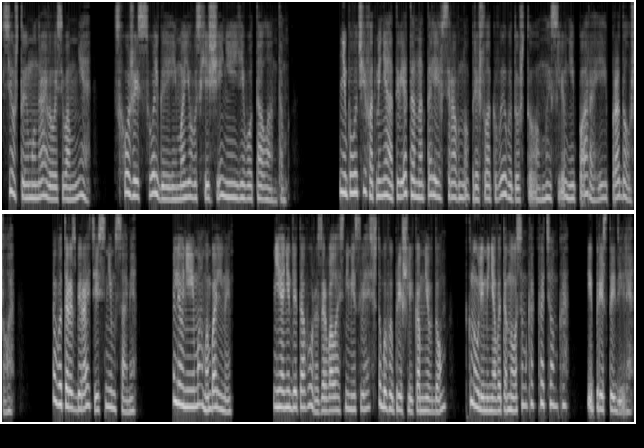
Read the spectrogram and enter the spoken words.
Все, что ему нравилось во мне, схоже с Ольгой и мое восхищение его талантом. Не получив от меня ответа, Наталья все равно пришла к выводу, что мы с Лёней пара, и продолжила: "Вот и разбирайтесь с ним сами. Лёня и мама больны. Я не для того разорвала с ними связь, чтобы вы пришли ко мне в дом ткнули меня в это носом, как котенка, и пристыдили.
